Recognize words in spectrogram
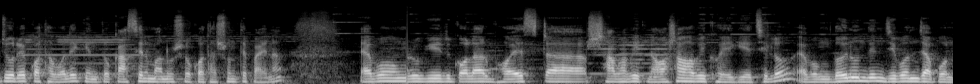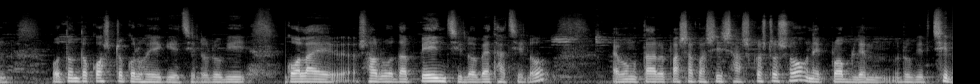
জোরে কথা বলে, কিন্তু কাছের মানুষও কথা শুনতে পায় না। এবং রোগীর গলার ভয়েসটা স্বাভাবিক না, অস্বাভাবিক হয়ে গিয়েছিল এবং দৈনন্দিন জীবনযাপন অত্যন্ত কষ্টকর হয়ে গিয়েছিল। রোগী গলায় সর্বদা পেইন ছিল, ব্যথা ছিল এবং তার পাশাপাশি শ্বাসকষ্ট সহ অনেক প্রবলেম রোগীর ছিল।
